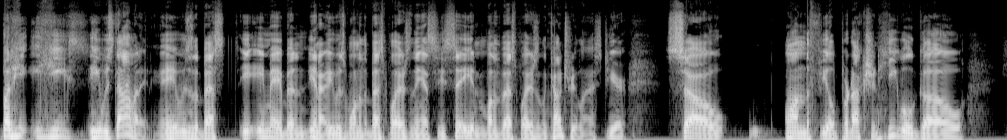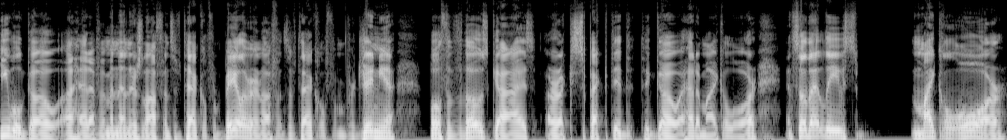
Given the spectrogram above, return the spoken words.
but he he's he was dominating. He was the best. He, he, may have been, you know, he was one of the best players in the SEC and one of the best players in the country last year. So on the field production, he will go he will go ahead of him. And then there's an offensive tackle from Baylor and an offensive tackle from Virginia. Both of those guys are expected to go ahead of Michael Oher. And so that leaves Michael Oher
